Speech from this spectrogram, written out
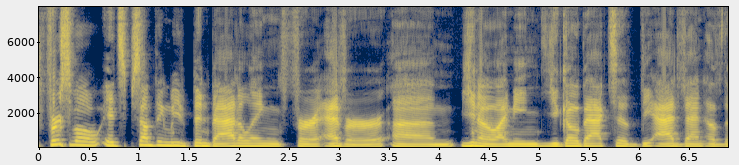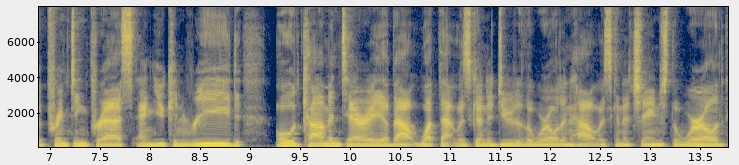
first of all, it's something we've been battling forever. Um, you know, I mean, you go back to the advent of the printing press and you can read old commentary about what that was going to do to the world and how it was going to change the world.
